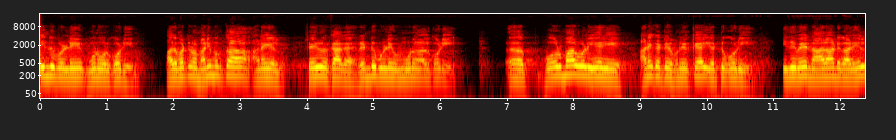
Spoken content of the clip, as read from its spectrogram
ஐந்து புள்ளி மூணு ஒரு கோடி. அது மட்டும் மணிமுக்தா அணையில் செய்வதற்காக ரெண்டு புள்ளி மூணு நாலு கோடி. பொறுமார்வல் ஏரி அணைக்கட்டு முடிக்க எட்டு கோடி. இதுவே நாலாண்டு காலையில்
